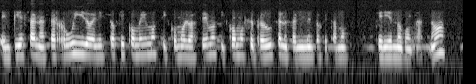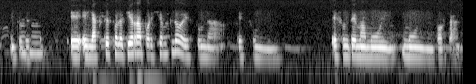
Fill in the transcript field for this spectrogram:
empiezan a hacer ruido en esto que comemos y cómo lo hacemos y cómo se producen los alimentos que estamos queriendo comer no entonces eh, el acceso a la tierra, por ejemplo, es una es un es un tema muy muy importante.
